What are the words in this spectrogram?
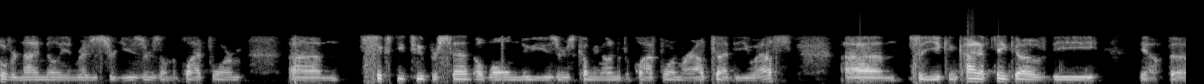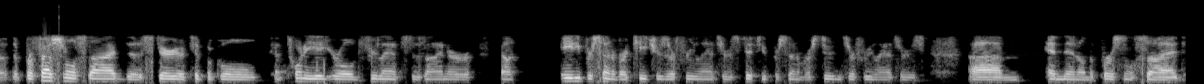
over 9 million registered users on the platform. Um, 62% of all new users coming onto the platform are outside the U.S. Um, so you can kind of think of the you know the the professional side, the stereotypical 28 year old freelance designer. About 80% of our teachers are freelancers. 50% of our students are freelancers. Um, and then on the personal side,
